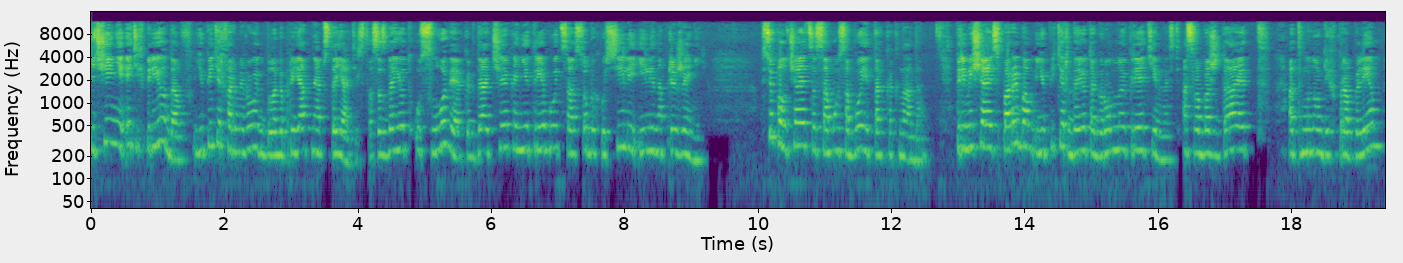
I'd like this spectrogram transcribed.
Течение этих периодов Юпитер формирует благоприятные обстоятельства, создает условия, когда от человека не требуется особых усилий или напряжений. Все получается само собой и так, как надо. Перемещаясь по рыбам, Юпитер дает огромную креативность, освобождает от многих проблем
